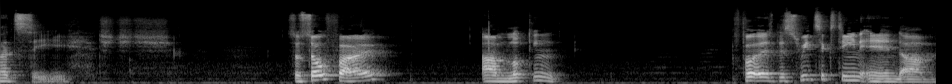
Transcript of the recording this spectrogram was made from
let's see. So so far, I'm looking for the Sweet 16 and um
